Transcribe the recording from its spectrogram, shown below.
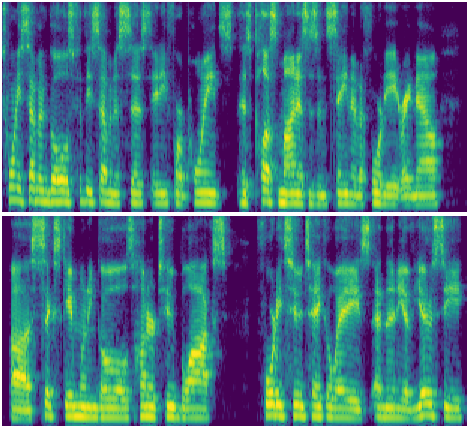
27 goals, 57 assists, 84 points. His plus minus is insane at a 48 right now. Uh, six game winning goals, 102 blocks, 42 takeaways, and then you have Josi,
